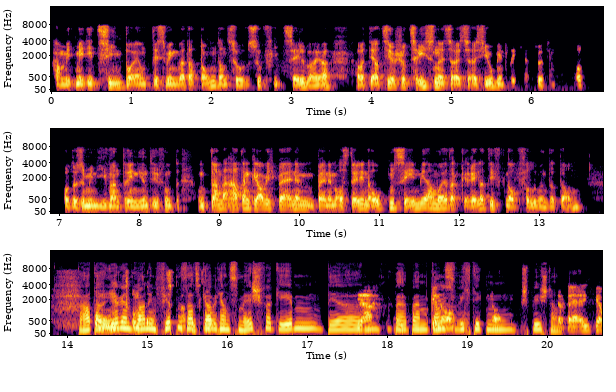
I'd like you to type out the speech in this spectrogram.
haben mit Medizinball und deswegen war der Tom dann so, so fit selber, ja. Aber der hat sich ja schon zerrissen als, als, als Jugendlicher. Dort hat, hat also mit Ivan trainieren dürfen. Und, und dann hat er, glaube ich, bei einem, bei einem Australian Open Semi einmal da relativ knapp verloren, der Tom. Da hat er und, irgendwann und, im vierten Satz, glaube ich, einen Smash vergeben, der ja, bei, beim genau, ganz wichtigen genau. Spielstand. Ja, bei ja,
